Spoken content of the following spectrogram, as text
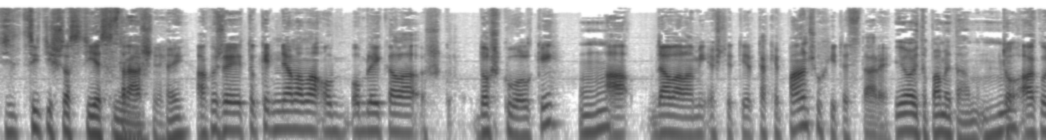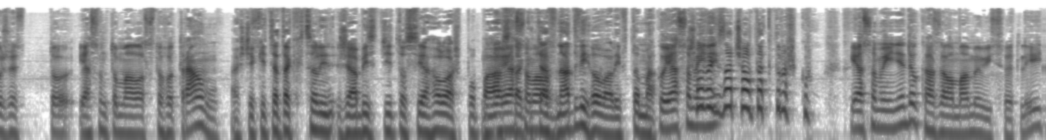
cítiš sa stiesne. Strašne. Hej? Akože to, keď mňa mama ob- obliekala šk- do škôlky Mhm. a dávala mi ešte tie také pančuchy, tie staré. Joj, to pamätám. Mhm. To akože, to, ja som to mal z toho traumu. A ešte keď ťa tak chceli, že aby ti to siahalo až po pás, No, ja tak ťa mal- nadvihovali v tom. Ako ja som človek jej- začal tak trošku... ja som jej nedokázal mame vysvetliť,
